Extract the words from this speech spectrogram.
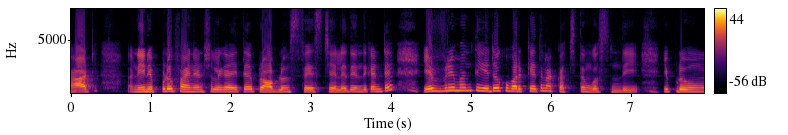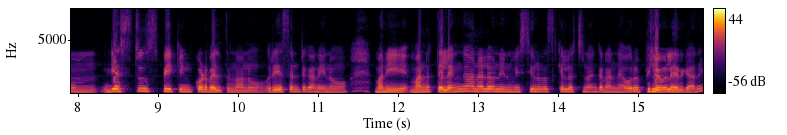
గాడ్ నేను ఎప్పుడు ఫైనాన్షియల్గా అయితే ప్రాబ్లమ్స్ ఫేస్ చేయలేదు. ఎందుకంటే ఎవ్రీ మంత్ ఏదో ఒక వర్క్ అయితే నాకు ఖచ్చితంగా వస్తుంది. ఇప్పుడు గెస్ట్ స్పీకింగ్ కూడా వెళ్తున్నాను. రీసెంట్గా నేను మరి మన తెలంగాణలో నేను మిస్ యూనివర్సిటీకి వెళ్ళి వచ్చినాక నన్ను ఎవరు పిలవలేదు కానీ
